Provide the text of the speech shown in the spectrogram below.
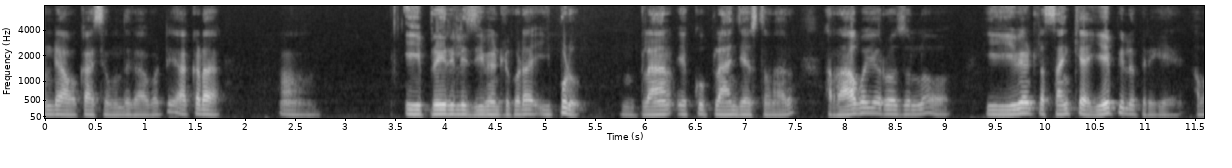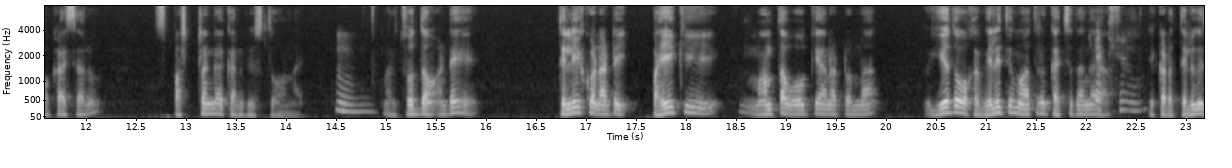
ఉండే అవకాశం ఉంది కాబట్టి అక్కడ ఈ ప్రీ రిలీజ్ ఈవెంట్లు కూడా ఇప్పుడు ప్లాన్ ఎక్కువ ప్లాన్ చేస్తున్నారు రాబోయే రోజుల్లో ఈ ఈవెంట్ల సంఖ్య ఏపీలో పెరిగే అవకాశాలు స్పష్టంగా కనిపిస్తూ ఉన్నాయి. మరి చూద్దాం. అంటే తెలియకుండా అంటే పైకి అంతా ఓకే అన్నట్టున్నా ఏదో ఒక వెలితి మాత్రం ఖచ్చితంగా. ఇక్కడ తెలుగు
